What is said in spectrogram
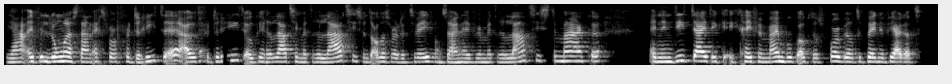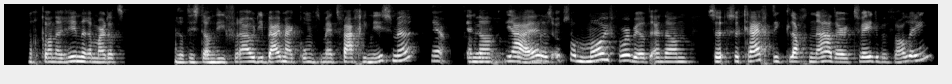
ja, even longen staan echt voor verdriet, hè? oud verdriet. Ook in relatie met relaties, want alles waar er twee van zijn, heeft weer met relaties te maken. En in die tijd, ik, ik geef in mijn boek ook dat voorbeeld, ik weet niet of jij dat nog kan herinneren, maar dat, dat is dan die vrouw die bij mij komt met vaginisme. Ja. En dan, ja, hè, dat is ook zo'n mooi voorbeeld. En dan, ze, ze krijgt die klacht na de tweede bevalling.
